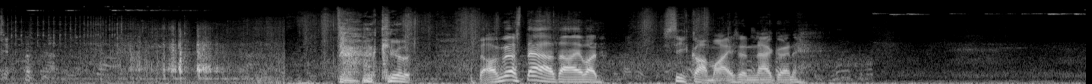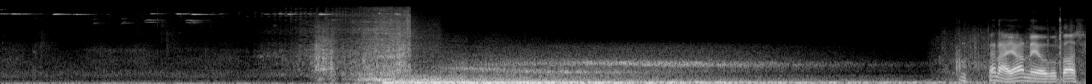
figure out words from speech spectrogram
Kyllä. Tää on myös täältä aivan sikamaisen näköinen. Tänään Janne joutui taas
